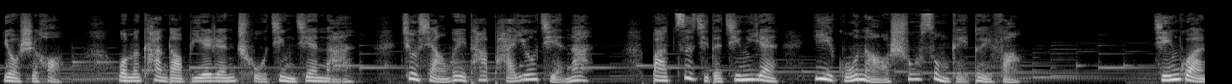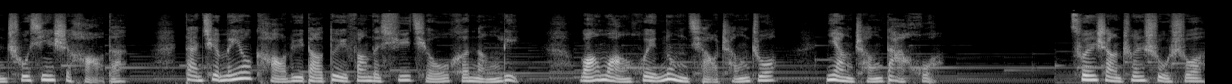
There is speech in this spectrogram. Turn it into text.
有时候，我们看到别人处境艰难，就想为他排忧解难，把自己的经验一股脑输送给对方。尽管初心是好的，但却没有考虑到对方的需求和能力。往往会弄巧成拙，酿成大祸。村上春树说：“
